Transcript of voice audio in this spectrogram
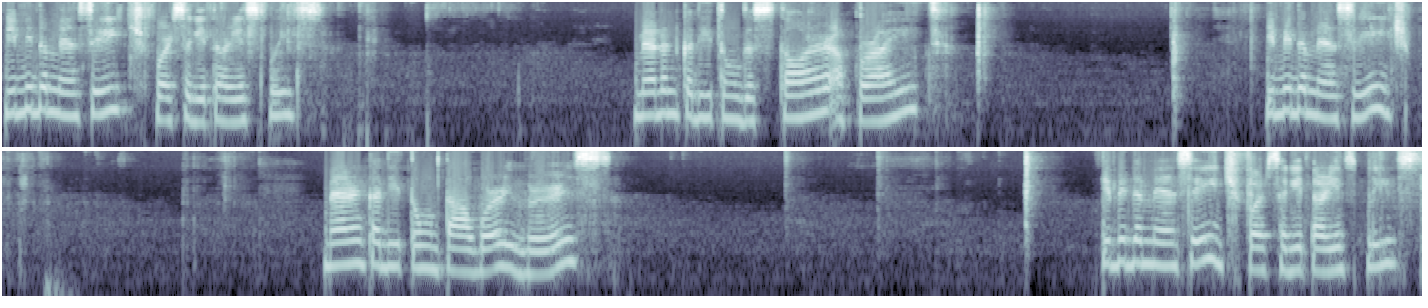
Give me the message for Sagittarius, please. Meron ka ditong the star, upright. Give me the message. Meron ka ditong tower, reverse. Give me the message for Sagittarius, please.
